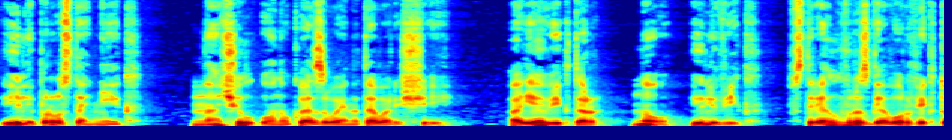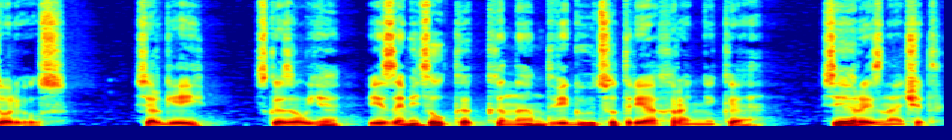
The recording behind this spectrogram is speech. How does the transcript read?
Или просто Ник». Начал он, указывая на товарищей. «А я Виктор. Ну, или Вик». Встрял в разговор Викториус. «Сергей», — сказал я и заметил, как к нам двигаются три охранника. «Серый, значит»,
